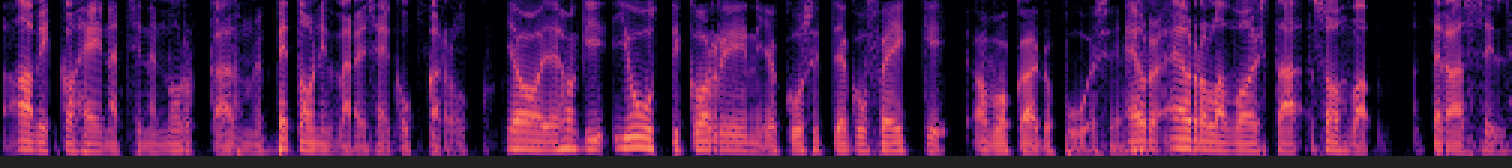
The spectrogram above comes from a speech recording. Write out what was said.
aavikkoheinät sinne nurkkaan, semmoinen betonin väriseen kukkaruukkuun. Joo, ja johonkin juuttikoriin joku sitten joku feikki avokadopuu esiin. Euro, eurolla voista sohva terassille,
